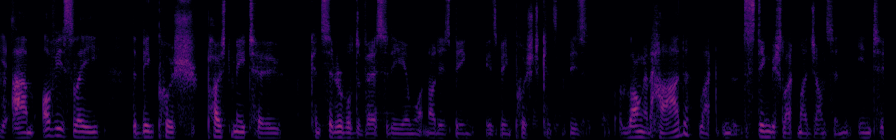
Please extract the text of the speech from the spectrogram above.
yes, Um, obviously, the big push post Me Too, considerable diversity and whatnot is being is being pushed is long and hard, like distinguished like my Johnson into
